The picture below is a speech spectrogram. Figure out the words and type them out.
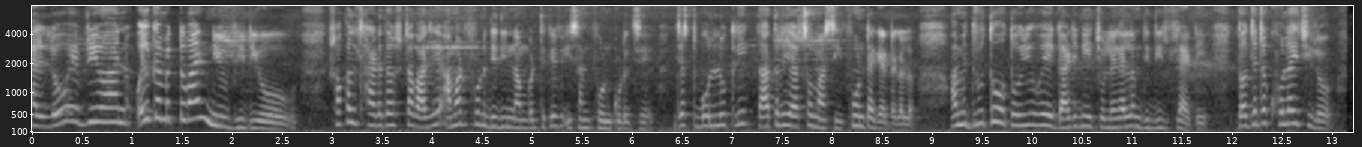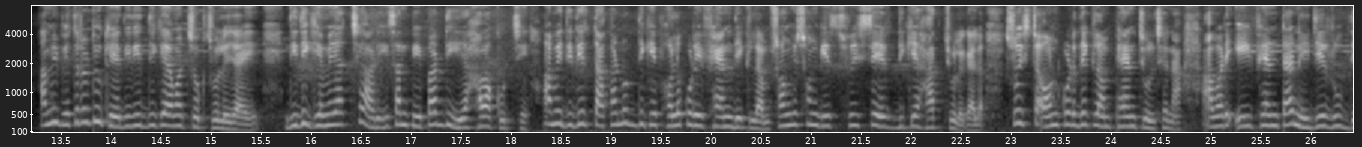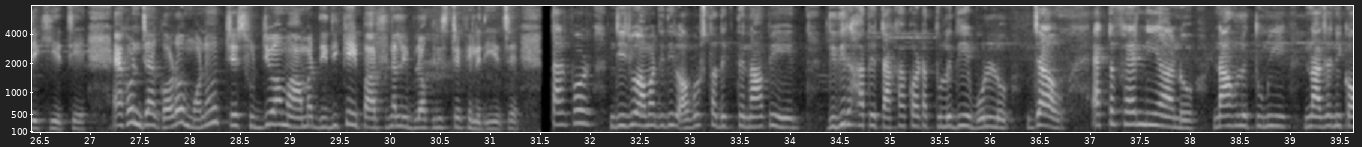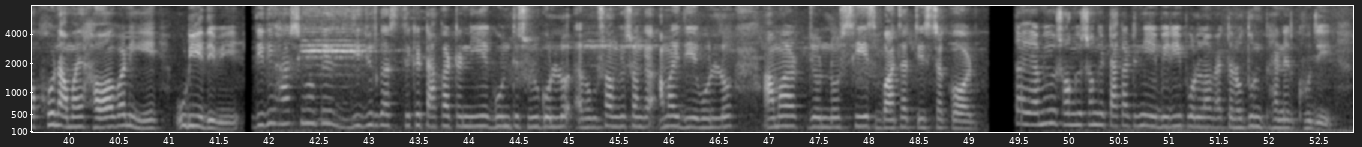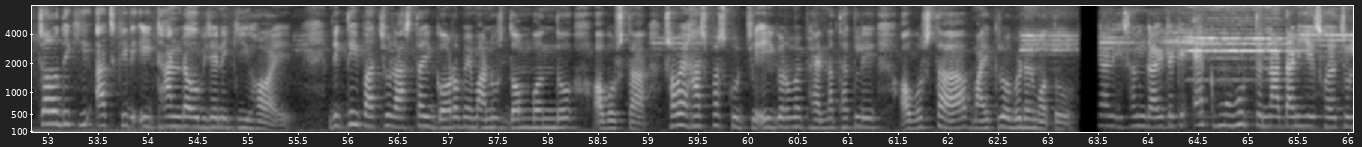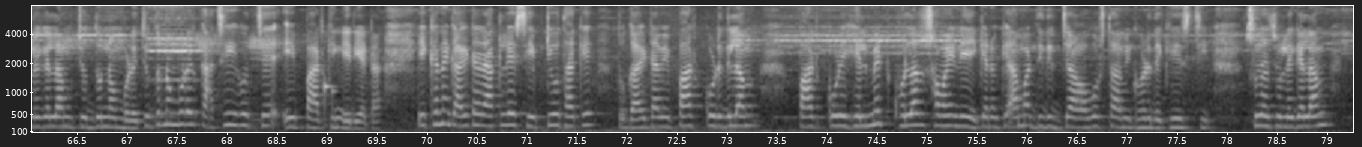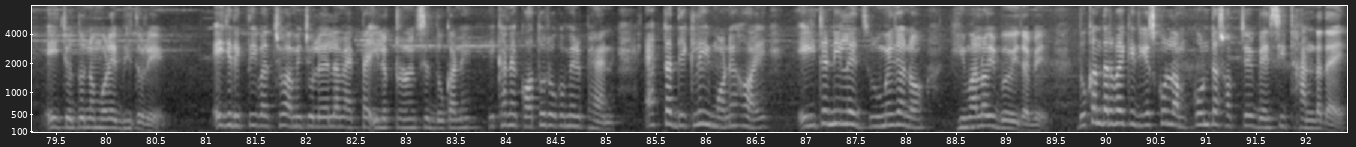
Hello everyone, welcome back to my new video. সকাল সাড়ে দশটা বাজে, আমার ফোনে দিদির নাম্বার থেকে ঈশান ফোন করেছে। জাস্ট বলল কি, তাড়াতাড়ি আসো মাসি, ফোনটা কেটে গেল। আমি দ্রুত তৈরি হয়ে গাড়ি নিয়ে চলে গেলাম দিদির ফ্ল্যাটে দরজাটা খোলাই ছিল। আমি ভেতরে ঢুকে দিদির দিকে আমার চোখ চলে যায়। দিদি ঘেমে যাচ্ছে আর ঈশান পেপার দিয়ে হাওয়া করছে। আমি দিদির তাকানোর দিকে ফলো করে ফ্যান দেখলাম। সঙ্গে সঙ্গে সুইচের দিকে হাত চলে গেল। সুইচটা অন করে দেখলাম ফ্যান চলছে না। আবার এই ফ্যানটা নিজের রূপ দেখিয়েছে। এখন যা গরম মনে হচ্ছে, সূর্যমামা আমার দিদিকেই পার্সোনালি ব্লক লিস্টে ফেলে দিয়েছে। তারপর জিজু আমার দিদির অবস্থা দেখতে না পেয়ে দিদির হাতে টাকা কটা তুলে দিয়ে বলল, যাও, একটা ফ্যান নিয়ে আনো, না হলে তুমি না জানি কখন আমায় হাওয়া বানিয়ে উড়িয়ে দেবে। দিদি হাসি মুখে জিজুর কাছ থেকে টাকাটা নিয়ে গুনতে শুরু করল এবং সঙ্গে সঙ্গে আমায় দিয়ে বলল, আমার জন্য শেষ বাঁচার চেষ্টা কর। তাই আমিও সঙ্গে সঙ্গে টাকাটা নিয়ে বেরিয়ে পড়লাম একটা নতুন ফ্যানের খোঁজে। চলো দেখি আজকের এই ঠান্ডা অভিযানে কি হয়। দেখতেই পাচ্ছ রাস্তায় গরমে মানুষ দমবন্ধ অবস্থা। সবাই হাঁসফাঁস করছে। এই গরমে ফ্যান না থাকলে অবস্থা মাইক্রো ওভেনের মতো। আর ঈশান গাড়িটাকে এক মুহূর্তে না দাঁড়িয়ে সরে চলে গেলাম চোদ্দ নম্বরে। চোদ্দ নম্বরের কাছেই হচ্ছে এই পার্কিং এরিয়াটা। এখানে গাড়িটা রাখলে সেফটিও থাকে, তো গাড়িটা আমি পার্ক করে দিলাম। পার্ক করে হেলমেট খোলার সময় নেই কেন কি আমার দিদির যা অবস্থা আমি ঘরে দেখে এসেছি। সোজা চলে গেলাম এই চোদ্দ নম্বরের ভিতরে। এই যে দেখতেই পাচ্ছ, আমি চলে এলাম একটা ইলেকট্রনিক্সের দোকানে। এখানে কত রকমের ফ্যান একটা দেখলেই মনে হয় এইটা নিলে রুমে যেন হিমালয় বয়ে যাবে। দোকানদার ভাইকে জিজ্ঞেস করলাম, কোনটা সবচেয়ে বেশি ঠান্ডা দেয়?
